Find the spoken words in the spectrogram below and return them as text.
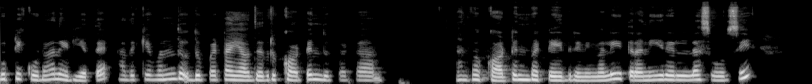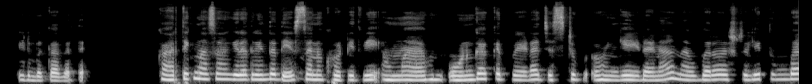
ಬುಟ್ಟಿ ಕೂಡ ನಡೆಯುತ್ತೆ. ಅದಕ್ಕೆ ಒಂದು ದುಪ್ಪಟ್ಟ ಯಾವ್ದಾದ್ರು ಕಾಟನ್ ದುಪ್ಪಟ್ಟ ಅಥವಾ ಕಾಟನ್ ಬಟ್ಟೆ ಇದ್ರೆ ನಿಮ್ಮಲ್ಲಿ ಈ ತರ ನೀರೆಲ್ಲ ಸೋರಿಸಿ ಇಡ್ಬೇಕಾಗತ್ತೆ. ಕಾರ್ತಿಕ್ ಮಾಸ ಆಗಿರೋದ್ರಿಂದ ದೇವಸ್ಥಾನಕ್ಕೆ ಹೊರಟಿದ್ವಿ. ಅಮ್ಮ, ಒಣಗಾಕದ್ ಬೇಡ ಜಸ್ಟ್ ಹಂಗೆ ಇಡೋಣ. ನಾವು ಬರೋ ಅಷ್ಟರಲ್ಲಿ ತುಂಬಾ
